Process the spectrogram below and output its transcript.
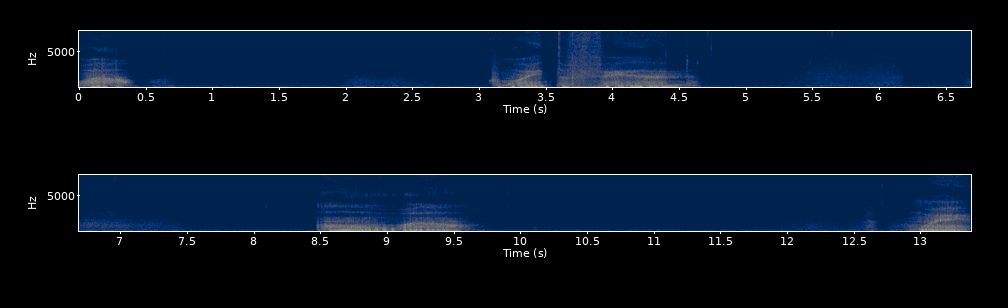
Wow. Quite the fan. Oh, wow. Wait.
